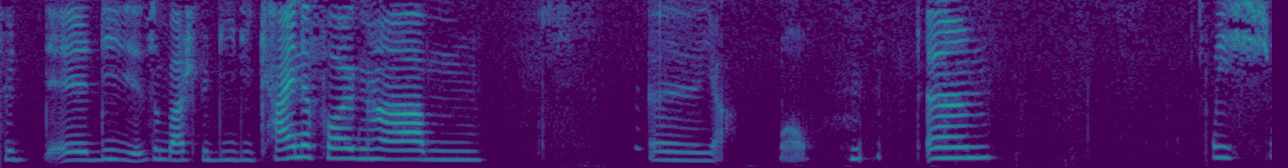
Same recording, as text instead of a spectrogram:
Für äh, die, zum Beispiel die, die keine Folgen haben. Äh, ja, wow. ähm, ich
